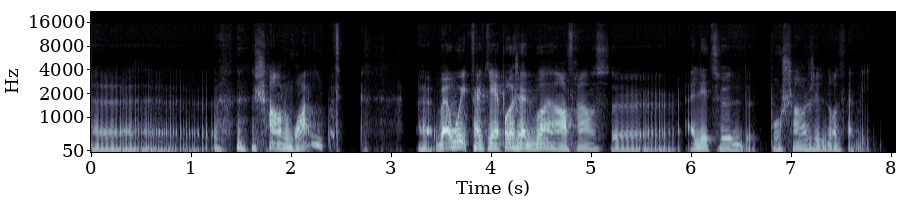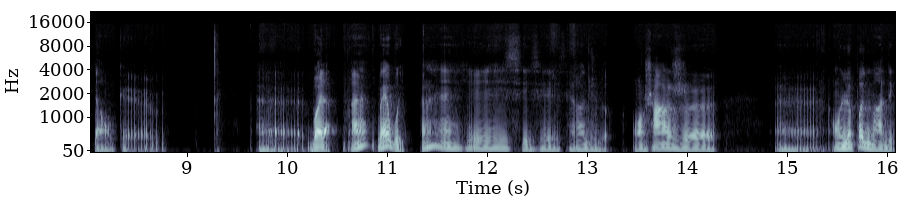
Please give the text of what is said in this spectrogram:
Euh, Sean White. Euh, ben oui, fait qu'il y a un projet de loi en France euh, à l'étude pour changer le nom de famille. Donc, voilà. Hein? Ben oui, hein? c'est rendu là. On change, on ne l'a pas demandé.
